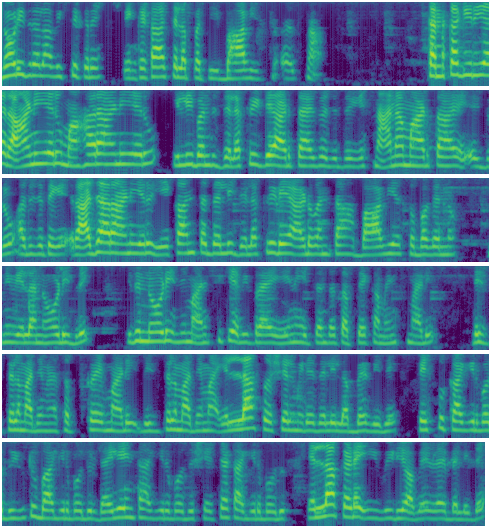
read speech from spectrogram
ನೋಡಿದ್ರಲ್ಲ ವೀಕ್ಷಕರೇ ವೆಂಕಟಾಚಲಪತಿ ಬಾವಿ ಕನಕಗಿರಿಯ ರಾಣಿಯರು, ಮಹಾರಾಣಿಯರು ಇಲ್ಲಿ ಬಂದು ಜಲಕ್ರೀಡೆ ಆಡ್ತಾ ಇದ್ರ, ಜೊತೆಗೆ ಸ್ನಾನ ಮಾಡ್ತಾ ಇದ್ರು. ಅದ್ರ ಜೊತೆಗೆ ರಾಜ ರಾಣಿಯರು ಏಕಾಂತದಲ್ಲಿ ಜಲಕ್ರೀಡೆ ಆಡುವಂತಹ ಬಾವಿಯ ಸೊಬಗನ್ನು ನೀವೆಲ್ಲ ನೋಡಿದ್ರಿ. ಇದನ್ನ ನೋಡಿ ನಿಮ್ಮ ಅನಿಸಿಕೆ, ಅಭಿಪ್ರಾಯ ಏನೇ ಇತ್ತಂತ ತಪ್ಪೇ ಕಮೆಂಟ್ಸ್ ಮಾಡಿ. ಡಿಜಿಟಲ್ ಮಾಧ್ಯಮನ ಸಬ್ಸ್ಕ್ರೈಬ್ ಮಾಡಿ. ಡಿಜಿಟಲ್ ಮಾಧ್ಯಮ ಎಲ್ಲ ಸೋಷಿಯಲ್ ಮೀಡಿಯಾದಲ್ಲಿ ಲಭ್ಯವಿದೆ. ಫೇಸ್ಬುಕ್ ಆಗಿರ್ಬೋದು ಯೂಟ್ಯೂಬ್ ಆಗಿರ್ಬೋದು ಡೈಲೆಂಟ್ ಆಗಿರ್ಬೋದು ಶೇರ್ಚಾಟ್ ಆಗಿರ್ಬೋದು, ಎಲ್ಲ ಕಡೆ ಈ ವಿಡಿಯೋ ಅವೈಲೇಬಲ್ ಇದೆ.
